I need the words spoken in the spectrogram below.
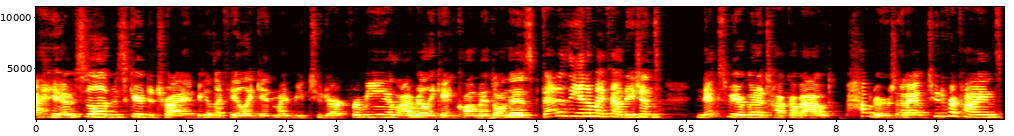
I, am still I'm scared to try it because I feel like it might be too dark for me. I really can't comment on this. That is the end of my foundations. Next we are going to talk about powders and I have two different kinds.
